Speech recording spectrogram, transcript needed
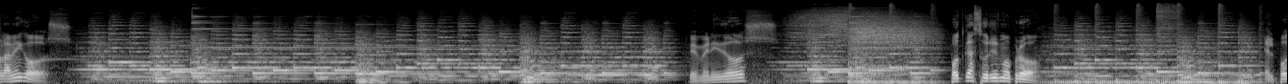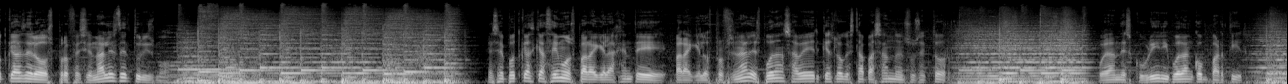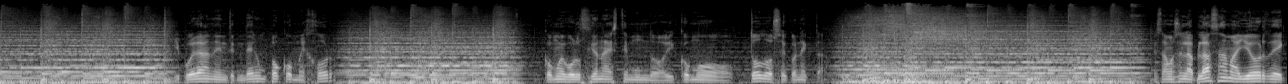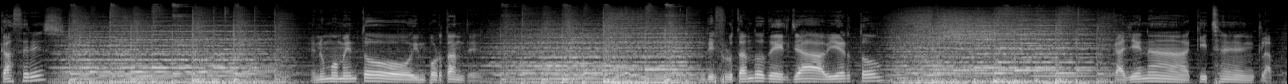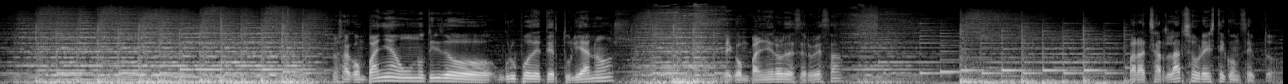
Hola amigos. Bienvenidos. Podcast Turismo Pro. El podcast de los profesionales del turismo. Ese podcast que hacemos para que la gente, para que los profesionales puedan saber qué es lo que está pasando en su sector. Puedan descubrir y puedan compartir. Y puedan entender un poco mejor cómo evoluciona este mundo y cómo todo se conecta. Estamos en la Plaza Mayor de Cáceres en un momento importante, disfrutando del ya abierto Cayena Kitchen Club. Nos acompaña un nutrido grupo de tertulianos, de compañeros de cerveza, para charlar sobre este concepto.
